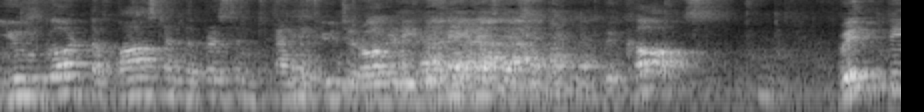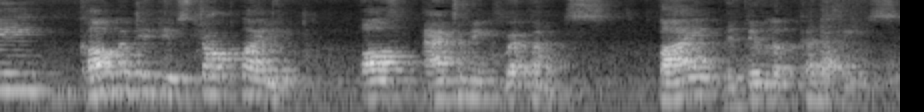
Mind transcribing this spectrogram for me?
you've got the past and the present and the future already because with the competitive stockpiling of atomic weapons by the developed countries,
